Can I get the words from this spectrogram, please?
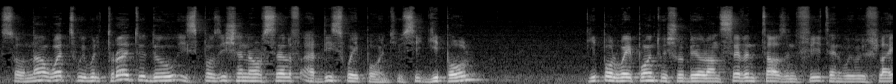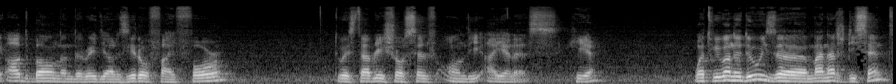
So now what we will try to do is position ourselves at this waypoint. You see Gipol. Gipol waypoint, we should be around 7,000 feet and we will fly outbound on the radial 054 to establish ourselves on the ILS here. What we want to do is uh, manage descent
